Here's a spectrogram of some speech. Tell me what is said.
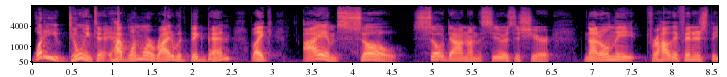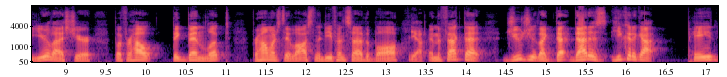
what are you doing to have one more ride with Big Ben? Like, I am so, so down on the Steelers this year, not only for how they finished the year last year, but for how Big Ben looked, for how much they lost in the defense side of the ball. Yeah. And the fact that Juju, like that, that is, he could have got paid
